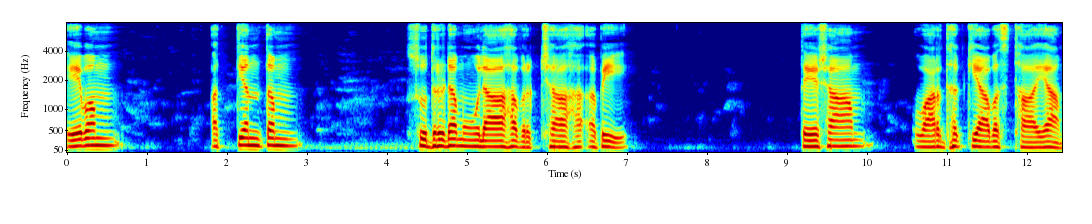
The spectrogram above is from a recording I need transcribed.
एवम् अत्यन्तं सुदृढमूलाः वृक्षाः अपि तेषां वार्धक्यावस्थायां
